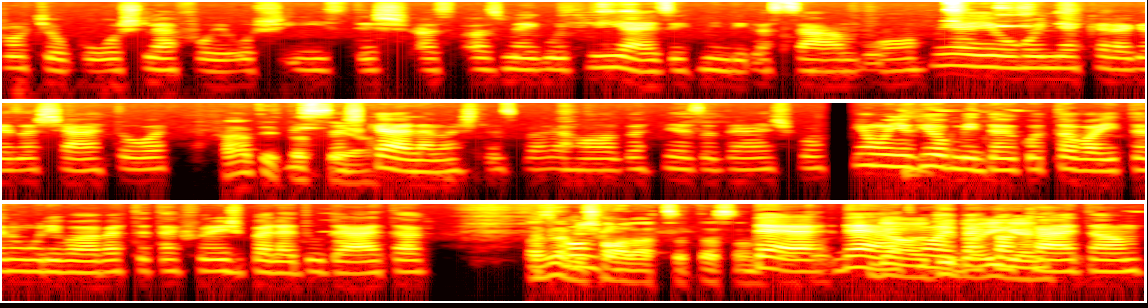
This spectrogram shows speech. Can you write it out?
rotyogós, lefolyós ízt, és az, az még úgy hiányzik mindig a számból. Milyen jó, hogy nyekereg ez a sátor. Hát itt Biztos a kellemes lesz belehallgatni az adásba. Jó, mondjuk jobb, mint amikor tavaly itt a Núrival vettetek föl, és beledudáltak. Az nem is hallatszott, azt mondtad. De, de, de hát majd duda, bekakáltam.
